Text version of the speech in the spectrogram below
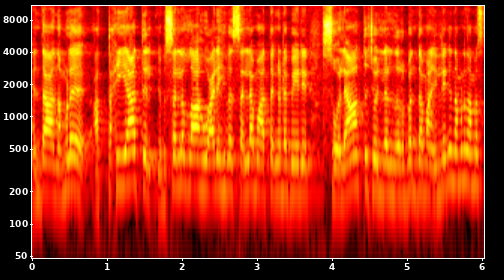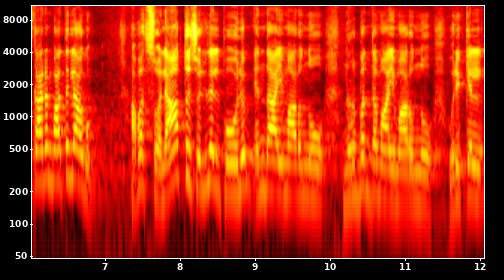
എന്താ നമ്മൾ അത്തഹിയാത്തിൽ നബിസല്ലാഹു അലഹി വസ്ല്ലാ തങ്ങളുടെ പേരിൽ സ്വലാത്ത് ചൊല്ലൽ നിർബന്ധമാണ്. ഇല്ലെങ്കിൽ നമ്മൾ നമസ്കാരം ബാത്തിലാകും. അപ്പോൾ സ്വലാത്ത് ചൊല്ലൽ പോലും എന്തായി മാറുന്നു? നിർബന്ധമായി മാറുന്നു. ഒരിക്കൽ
